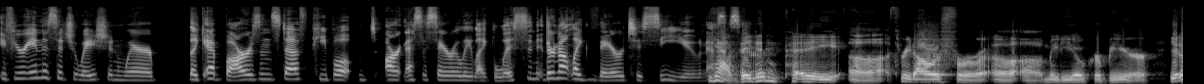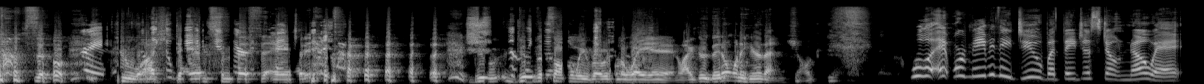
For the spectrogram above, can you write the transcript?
if you're in a situation where like at bars and stuff people aren't necessarily like listening they're not like there to see you necessarily yeah, they didn't pay uh, three dollars for a, a mediocre beer, you know. So Right. to like, watch way Dan Smith and do, do like, the the- song we wrote on the way in, like they don't want to hear that junk. well it, or maybe they do but they just don't know it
